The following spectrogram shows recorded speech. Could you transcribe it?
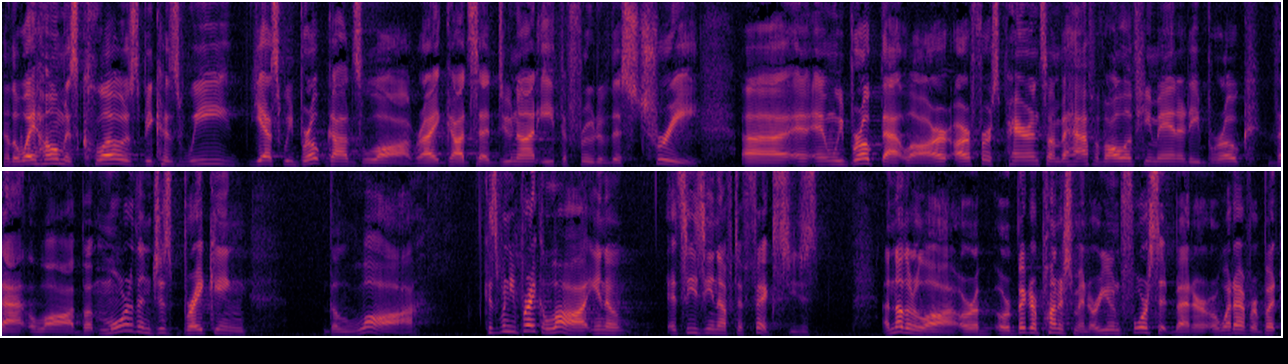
Now, the way home is closed because we, yes, we broke God's law, right? God said, do not eat the fruit of this tree. Uh, and, and, we broke that law. Our, our first parents, on behalf of all of humanity, broke that law. But more than just breaking the law, because when you break a law, you know, it's easy enough to fix. You just another law or a or bigger punishment or you enforce it better or whatever. But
